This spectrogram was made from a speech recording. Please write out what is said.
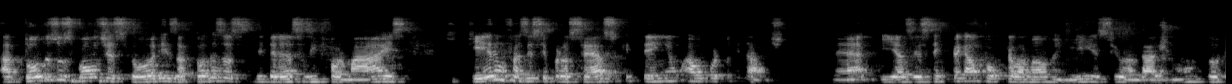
a todos os bons gestores, a todas as lideranças informais que queiram fazer esse processo, que tenham a oportunidade. Né? E às vezes tem que pegar um pouco pela mão no início, andar junto.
